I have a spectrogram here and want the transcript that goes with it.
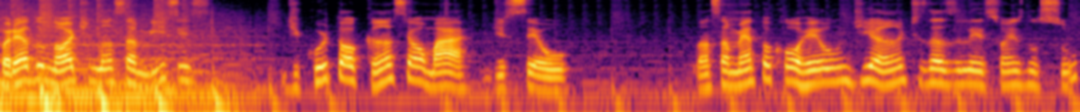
Coreia do Norte lança mísseis de curto alcance ao mar, de Seul. O lançamento ocorreu um dia antes das eleições no Sul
